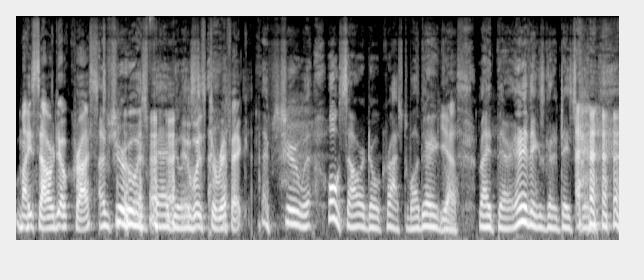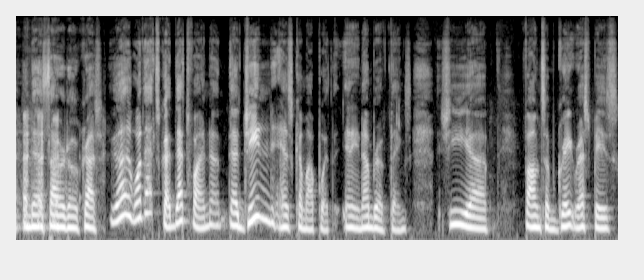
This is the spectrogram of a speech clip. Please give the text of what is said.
My sourdough crust. I'm sure it was fabulous. It was terrific. I'm sure. it was- Oh, sourdough crust. Well, there you go. Yes. Right there. Anything's going to taste good in that sourdough crust. Yeah, well, that's good. That's fine. Uh, uh, Jean has come up with any number of things. She uh, found some great recipes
